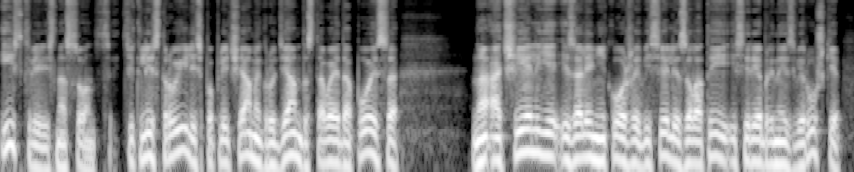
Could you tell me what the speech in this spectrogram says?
искрились на солнце, текли, струились по плечам и грудям, доставая до пояса. На очелье из оленей кожи висели золотые и серебряные зверушки —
